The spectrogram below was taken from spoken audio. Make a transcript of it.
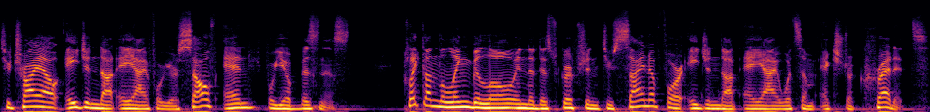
to try out agent.ai for yourself and for your business. Click on the link below in the description to sign up for Agent.ai with some extra credits.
